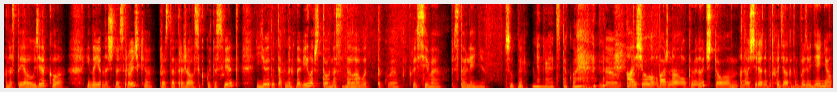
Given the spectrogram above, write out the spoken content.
Она стояла у зеркала, и на ее ночной сорочке просто отражался какой-то свет. Ее это так вдохновило, что она создала вот такое красивое представление. Супер, мне нравится такое. Да. А еще важно упомянуть, что она очень серьезно подходила к этому произведению.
